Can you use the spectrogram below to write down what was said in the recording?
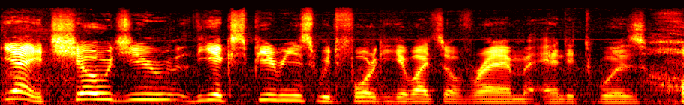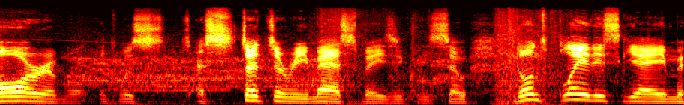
yeah, it showed you the experience with 4 gigabytes of RAM and it was horrible. It was a stuttery mess basically. So don't play this game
